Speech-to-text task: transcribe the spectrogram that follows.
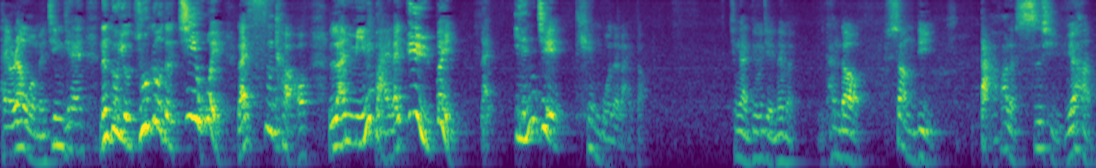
他要让我们今天能够有足够的机会来思考、来明白、来预备、来迎接天国的来到。亲爱的弟兄姐妹们，你看到？上帝打发了施洗约翰，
